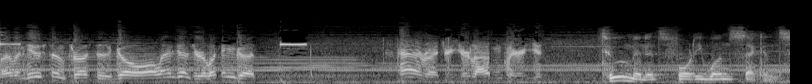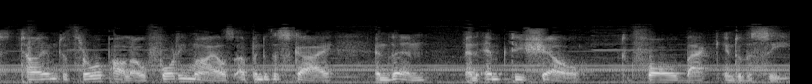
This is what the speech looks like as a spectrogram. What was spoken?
11 Houston, thrust is go. All engines, you're looking good. Roger. You're loud and clear. You... 2 minutes 41 seconds. Time to throw Apollo 40 miles up into the sky, and then an empty shell to fall back into the sea.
